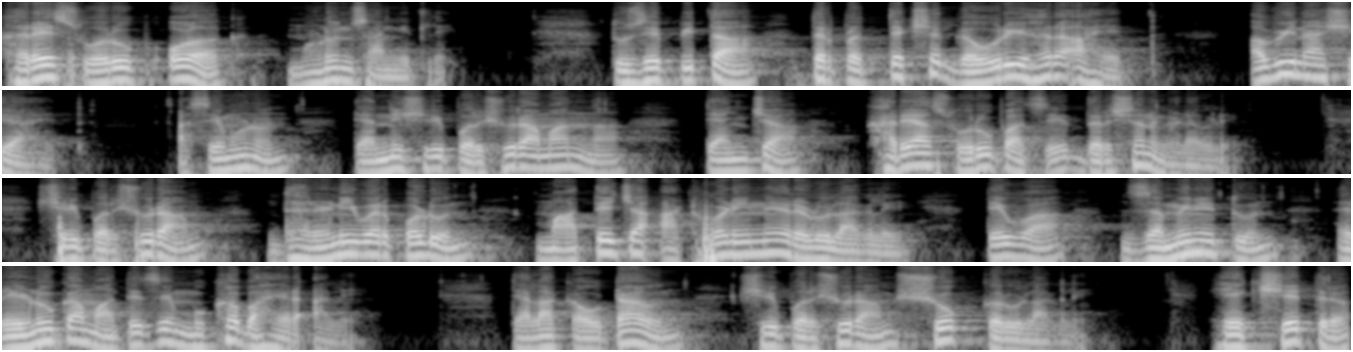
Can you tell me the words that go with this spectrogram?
खरे स्वरूप ओळख म्हणून सांगितले. तुझे पिता तर प्रत्यक्ष गौरीहर आहेत अविनाशी आहेत असे म्हणून त्यांनी श्री परशुरामांना त्यांच्या खऱ्या स्वरूपाचे दर्शन घडवले. श्री परशुराम धरणीवर पडून मातेच्या आठवणीने रडू लागले तेव्हा जमिनीतून रेणुका मातेचे मुख बाहेर आले. त्याला कवटाळून श्री परशुराम शोक करू लागले. हे क्षेत्र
